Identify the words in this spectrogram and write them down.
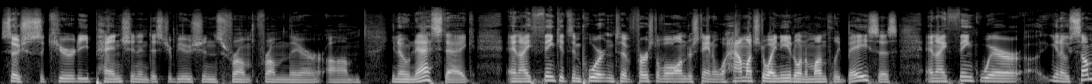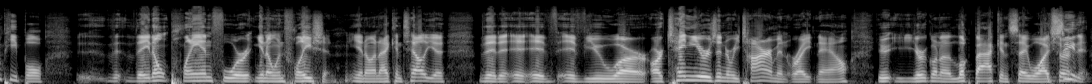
Social Security, pension, and distributions from from their um, you know nest egg. And I think it's important to first of all understand well how much do I need on a monthly basis and I think where uh, you know some people uh, they don't plan for you know inflation. You know, and I can tell you that if if you are are ten years into retirement right now, you're, you're going to look back and say, well, I've seen it.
